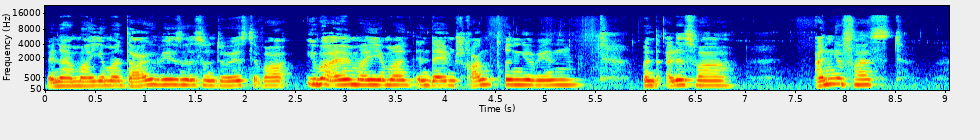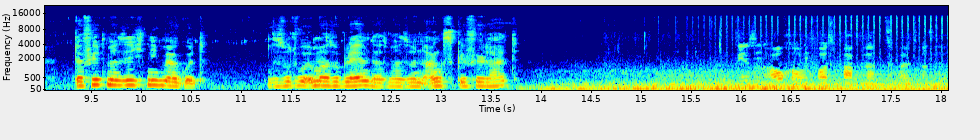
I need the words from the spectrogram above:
Wenn da mal jemand da gewesen ist und du weißt, da war überall mal jemand in deinem Schrank drin gewesen und alles war angefasst, da fühlt man sich nicht mehr gut. Das wird wohl immer so bleiben, dass man so ein Angstgefühl hat. Wir sind auch auf dem Forstparkplatz, falls was ist.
